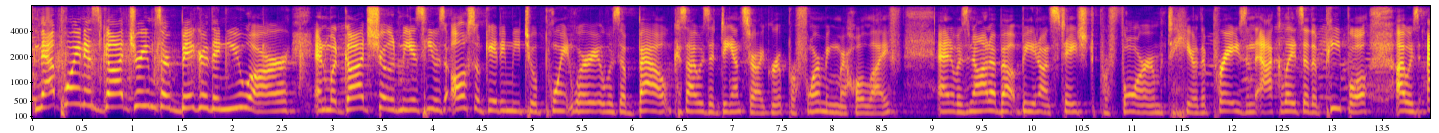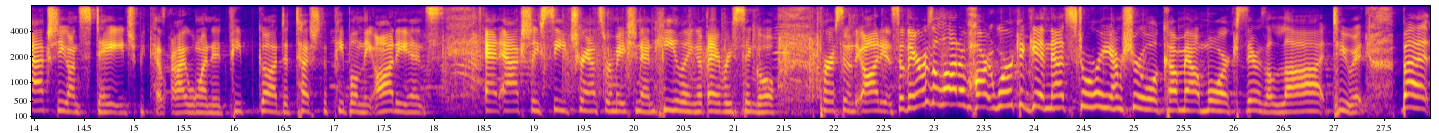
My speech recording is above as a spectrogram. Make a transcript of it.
And that point is God dreams are bigger than you are. And what God showed me is He was also getting me to a point where it was about, because I was a dancer, I grew up performing my whole life. And it was not about being on stage to perform, to hear the praise and the accolades of the people. I was actually on stage because I wanted God to touch the people in the audience and actually see transformation and healing of every single person in the audience. So there was a lot of hard work. Again, that story I'm sure will come out more because there's a lot to it. But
